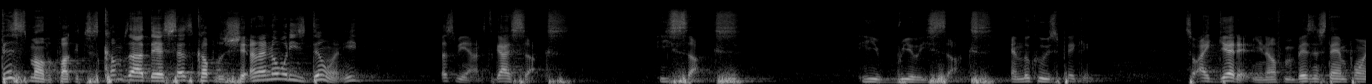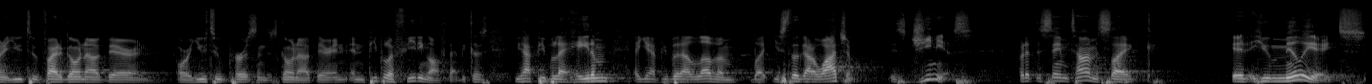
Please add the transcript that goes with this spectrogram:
This motherfucker just comes out there, says a couple of shit, and I know what he's doing. He, let's be honest, the guy sucks. He sucks. He really sucks. And look who's picking. So I get it, you know, from a business standpoint, a YouTube fighter going out there and or a YouTube person just going out there, and, and people are feeding off that because you have people that hate him and you have people that love him, but you still got to watch him. It's genius. But at the same time, it's like it humiliates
